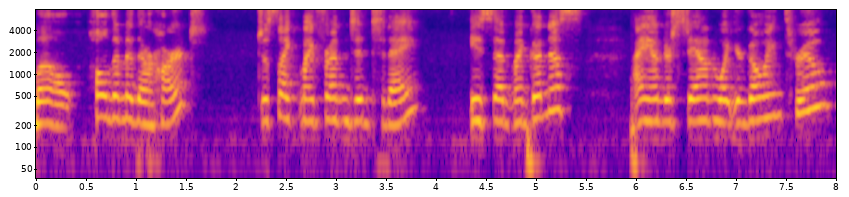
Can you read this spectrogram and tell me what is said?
will hold them in their heart, just like my friend did today. He said, My goodness, I understand what you're going through.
